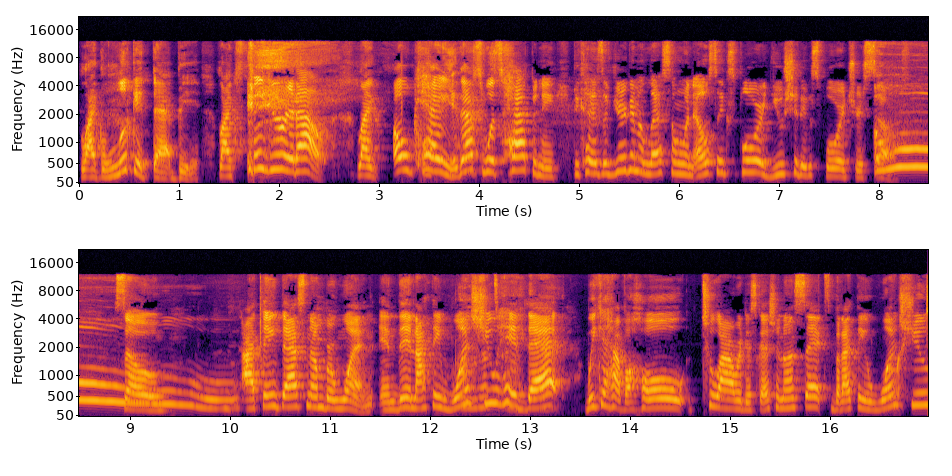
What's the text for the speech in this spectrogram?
Like look at that bit. Like figure it out like okay yes. that's what's happening because if you're gonna let someone else explore you should explore it yourself Ooh. so i think that's number one and then i think once oh, you hit that we can have a whole two hour discussion on sex but i think once right. you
